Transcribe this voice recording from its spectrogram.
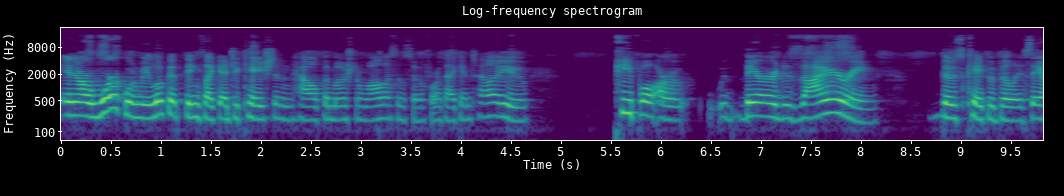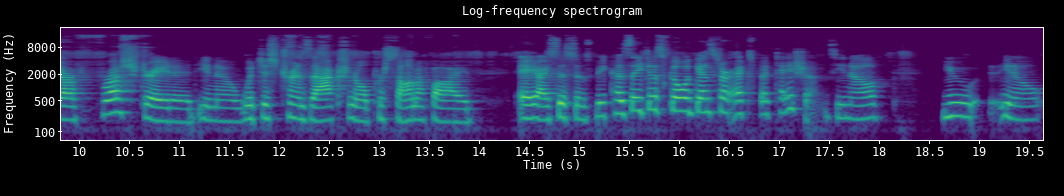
in our work, when we look at things like education, health, emotional wellness, and so forth, I can tell you people are, they're desiring those capabilities. They are frustrated, you know, with just transactional, personified AI systems because they just go against our expectations. You know, you, you know,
